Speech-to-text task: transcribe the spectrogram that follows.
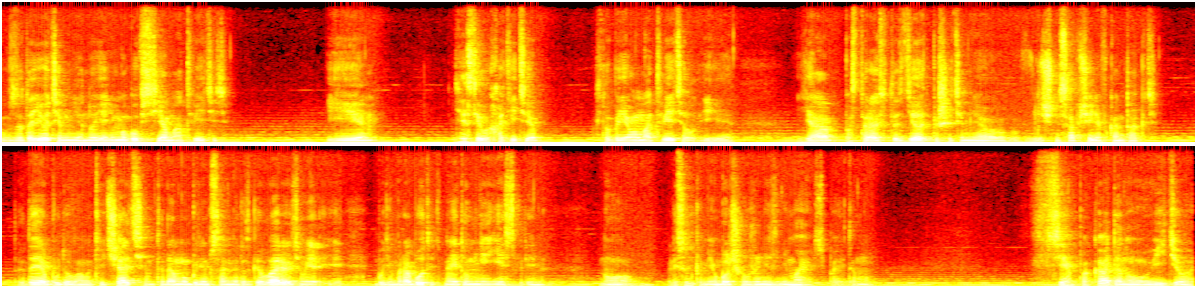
задаете мне, но я не могу всем ответить. И если вы хотите, чтобы я вам ответил, и я постараюсь это сделать, пишите мне в личные сообщения ВКонтакте. Тогда я буду вам отвечать, тогда мы будем с вами разговаривать, мы будем работать, на это у меня есть время. Но рисунками я больше уже не занимаюсь, поэтому всем пока, до нового видео.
